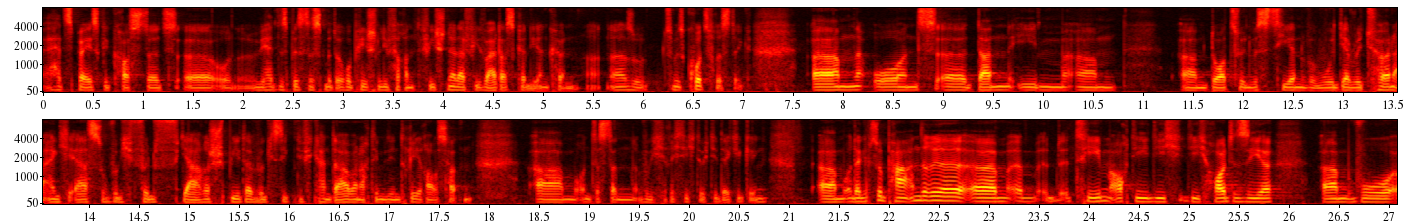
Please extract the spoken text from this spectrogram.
Headspace gekostet äh, und wir hätten das Business mit europäischen Lieferanten viel schneller, viel weiter skalieren können, also zumindest kurzfristig. Ähm, und äh, dann eben ähm, ähm, dort zu investieren, wo, wo der Return eigentlich erst so wirklich fünf Jahre später wirklich signifikant da war, nachdem wir den Dreh raus hatten. Ähm, und das dann wirklich richtig durch die Decke ging. Ähm, und da gibt es so ein paar andere ähm, ähm, Themen, auch die, die, ich, die ich heute sehe, ähm, wo,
